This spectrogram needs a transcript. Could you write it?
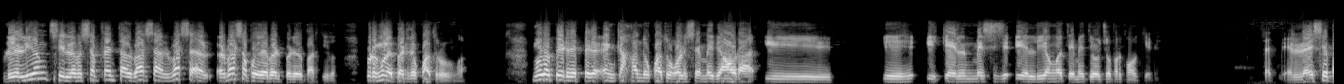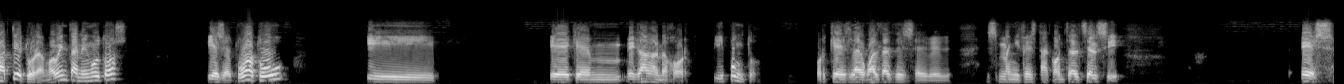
Pero el Lyon, si se enfrenta al Barça, el Barça, el Barça puede haber perdido el partido, pero no le pierde 4-1. No lo pierde encajando cuatro goles en media hora y, que el, Messi, el Lyon te mete 8 por como quiere. ese partido dura 90 minutos y es de tú a tú y que gana el mejor. Y punto porque es la igualdad que se, manifiesta contra el Chelsea. Es,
